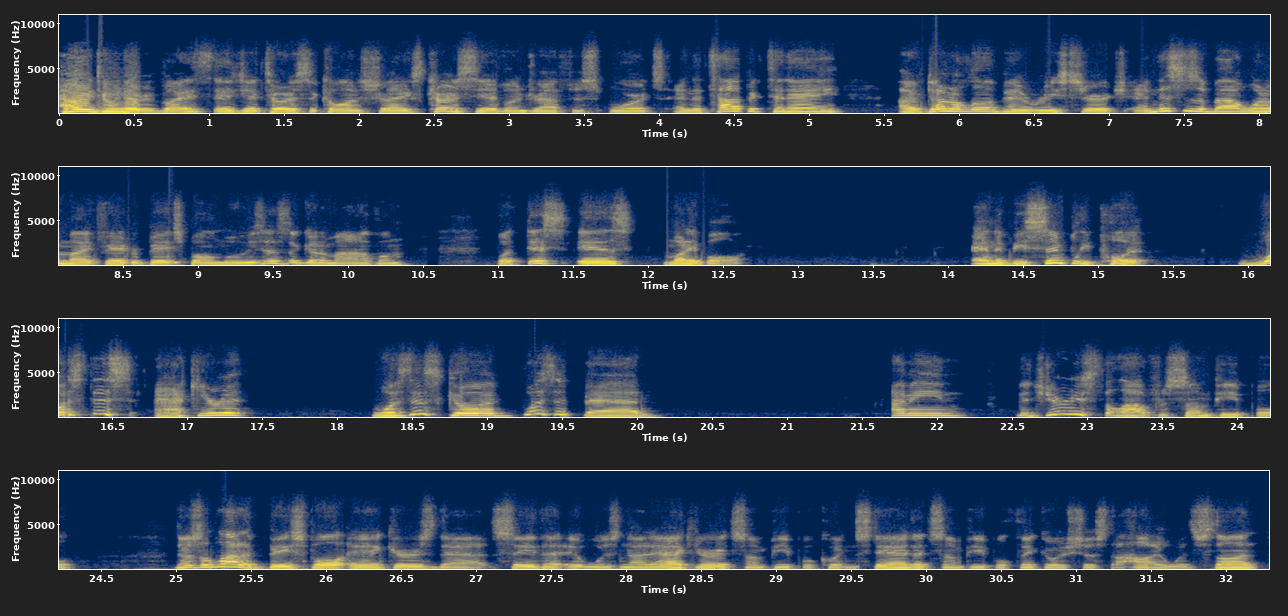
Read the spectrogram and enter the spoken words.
How are you doing, everybody? It's AJ Torres of Calling Strikes, courtesy of Undrafted Sports. And the topic today, I've done a little bit of research, and this is about one of my favorite baseball movies. There's a good amount of them, but this is Moneyball. And to be simply put, was this accurate? Was this good? Was it bad? I mean, the jury's still out for some people there's a lot of baseball anchors that say that it was not accurate. Some people couldn't stand it. Some people think it was just a Hollywood stunt.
